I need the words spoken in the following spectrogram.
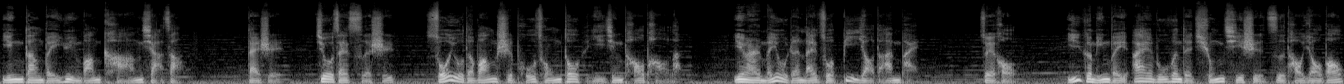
应当被运往卡昂下葬。但是就在此时，所有的王室仆从都已经逃跑了，因而没有人来做必要的安排。最后。一个名为埃卢温的穷骑士自掏腰包，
